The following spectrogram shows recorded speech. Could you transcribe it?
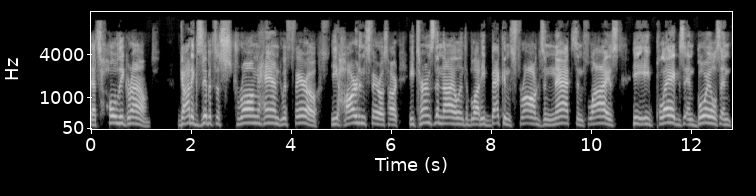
that's holy ground. God exhibits a strong hand with Pharaoh. He hardens Pharaoh's heart. He turns the Nile into blood. He beckons frogs and gnats and flies. He, he plagues and boils and,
